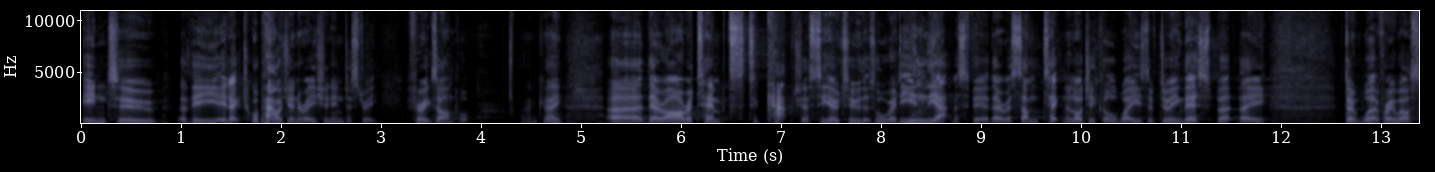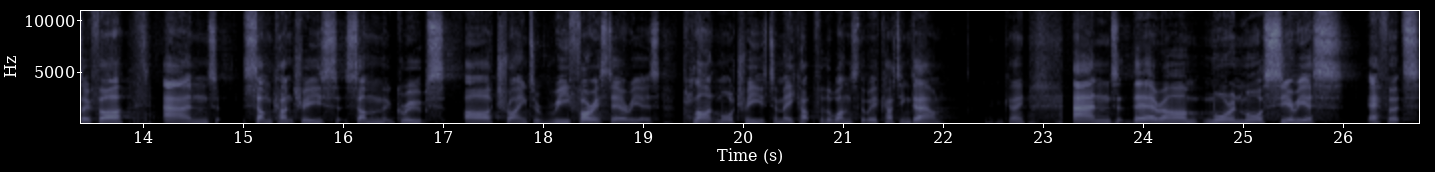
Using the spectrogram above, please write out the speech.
into the electrical power generation industry, for example. Okay? Uh, there are attempts to capture CO2 that's already in the atmosphere. There are some technological ways of doing this, but they don't work very well so far. And some countries, some groups are trying to reforest areas, plant more trees to make up for the ones that we're cutting down. Okay? And there are more and more serious efforts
